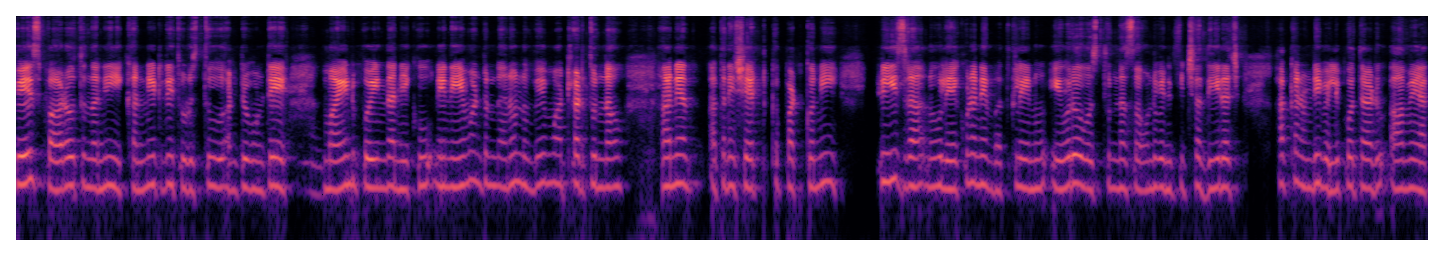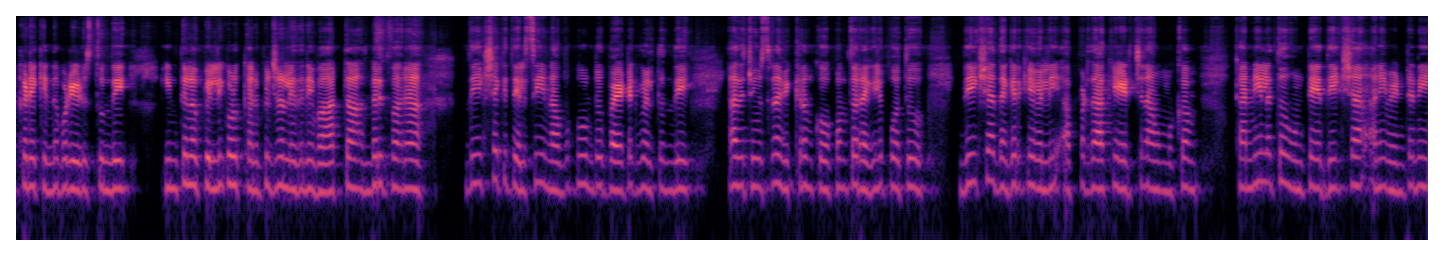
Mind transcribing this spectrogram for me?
ఫేస్ పాడవుతుందని కన్నీటిని తుడుస్తూ అంటూ ఉంటే మైండ్ పోయిందా నీకు? నేనేమంటున్నానో నువ్వేం మాట్లాడుతున్నావు అని అతని షర్ట్ పట్టుకొని ప్లీజ్ రా నువ్వు లేకుండా నేను బతకలేను. ఎవరో వస్తున్న సౌండ్ వినిపించిన ధీరజ్ అక్కడ నుండి వెళ్ళిపోతాడు. ఆమె అక్కడే కింద పడి ఏడుస్తుంది. ఇంతలో పెళ్ళి కొడుకు కనిపించడం లేదనే వార్త అందరి ద్వారా దీక్షకి తెలిసి నవ్వుకుంటూ బయటకు వెళ్తుంది. అది చూసిన విక్రమ్ కోపంతో రగిలిపోతూ దీక్ష దగ్గరికి వెళ్ళి అప్పటిదాకా ఏడ్చిన ఆమె ముఖం కన్నీళ్ళతో ఉంటే దీక్ష అని వెంటనే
